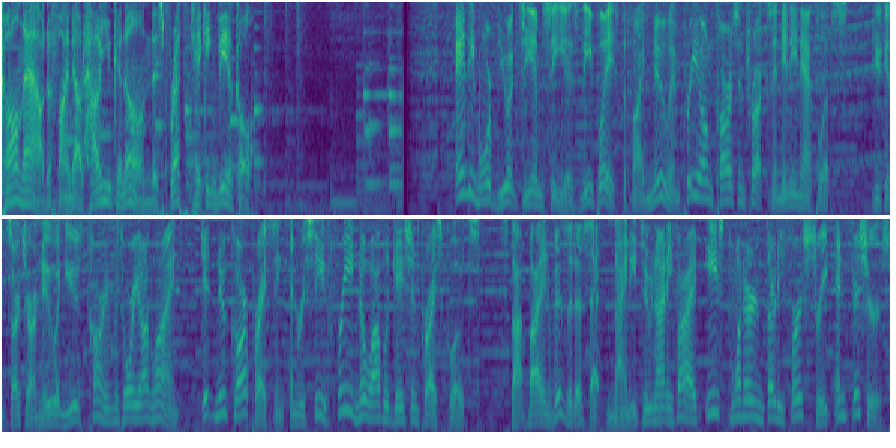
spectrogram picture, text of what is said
Call now to find out how you can own this breathtaking vehicle. Andy Mohr Buick GMC is the place to find new and pre owned cars and trucks in Indianapolis. You can search our new and used car inventory online, get new car pricing, and receive free no obligation price quotes. Stop by and visit us at 9295 East 131st Street in Fishers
